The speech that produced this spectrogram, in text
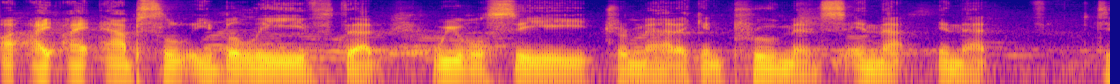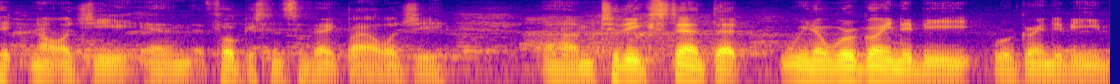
I, I absolutely believe that we will see dramatic improvements in that in that technology and focus in synthetic biology, um, to the extent that you know we're going to be we're going to be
